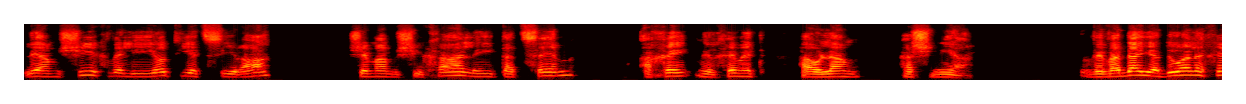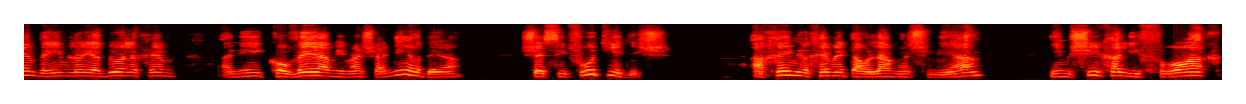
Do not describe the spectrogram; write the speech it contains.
להמשיך ולהיות יצירה שממשיכה להתעצם אחרי מלחמת העולם השנייה. וודאי ידוע לכם, ואם לא ידוע לכם, אני קובע ממה שאני יודע, שספרות יידיש, אחרי מלחמת העולם השנייה, המשיכה לפרוח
